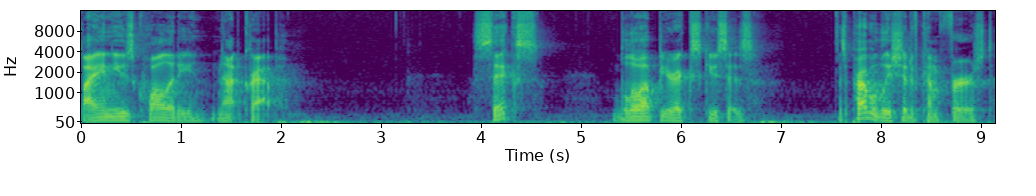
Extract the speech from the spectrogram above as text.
Buy and use quality, not crap. Six, blow up your excuses. This probably should have come first.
